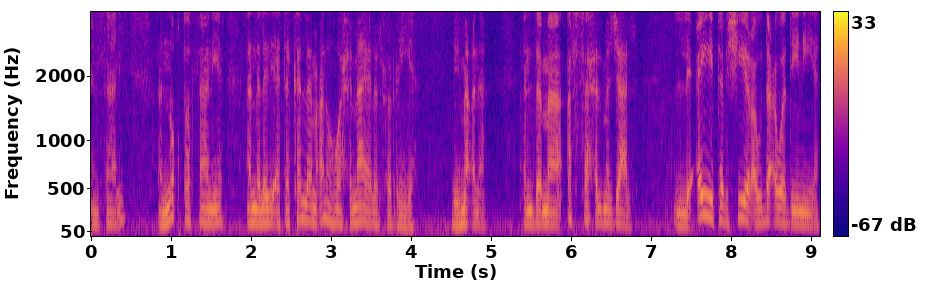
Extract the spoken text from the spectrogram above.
إنساني. النقطة الثانية أن الذي أتكلم عنه هو حماية للحرية. بمعنى عندما أفسح المجال لأي تبشير أو دعوة دينية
